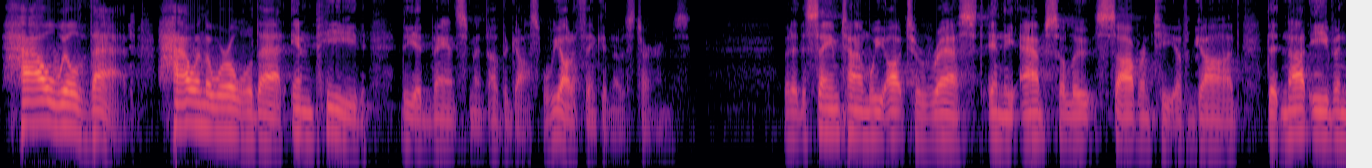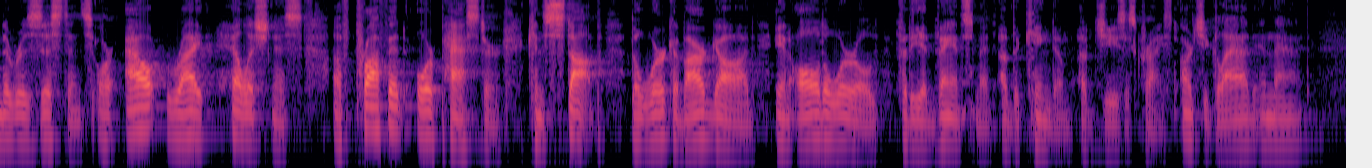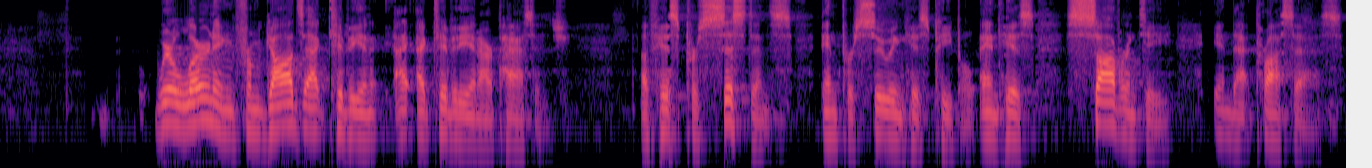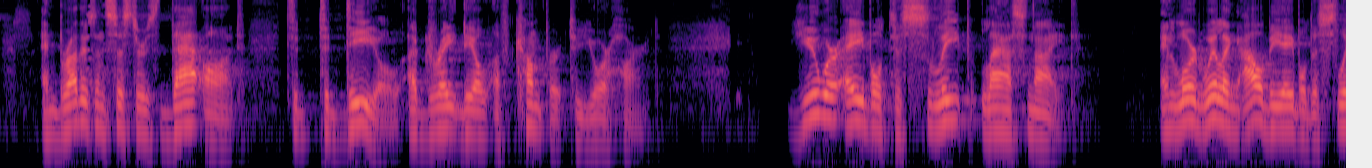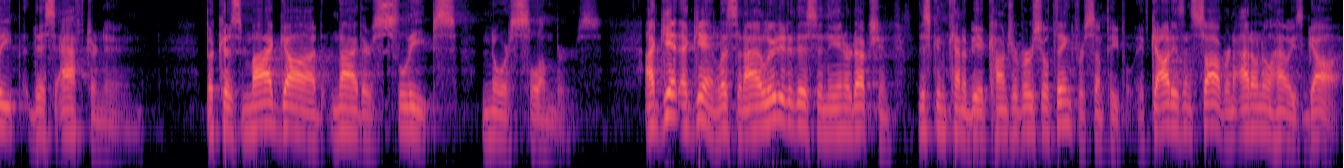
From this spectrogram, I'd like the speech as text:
How will that, how in the world will that impede the advancement of the gospel? We ought to think in those terms. But at the same time, we ought to rest in the absolute sovereignty of God, that not even the resistance or outright hellishness of prophet or pastor can stop the work of our God in all the world for the advancement of the kingdom of Jesus Christ. Aren't you glad in that? we're learning from God's activity in, activity in our passage of his persistence in pursuing his people and his sovereignty in that process. And, brothers and sisters, that ought to, to deal a great deal of comfort to your heart. You were able to sleep last night, and Lord willing, I'll be able to sleep this afternoon because my God neither sleeps nor slumbers. I get, again, listen, I alluded to this in the introduction. This can kind of be a controversial thing for some people. If God isn't sovereign, I don't know how he's God.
